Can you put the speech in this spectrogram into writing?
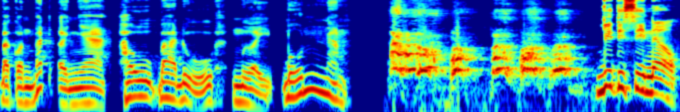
bà còn bắt ở nhà hầu bà đủ 14 năm. VTC nào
